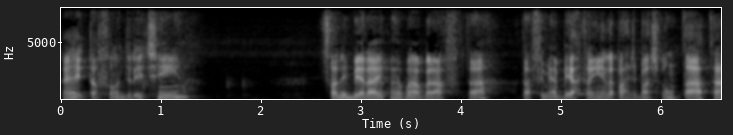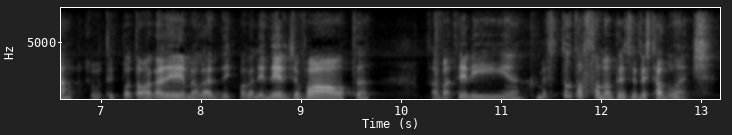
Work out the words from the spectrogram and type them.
Aí, tá falando direitinho. Só liberar e correr para abraço, tá? Tá semi-aberto ainda, a parte de baixo não tá, tá? Porque eu vou ter que botar o HD, meu HD, o HD dele de volta. A bateria. Mas tudo tá funcionando que gente tinha testado antes.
